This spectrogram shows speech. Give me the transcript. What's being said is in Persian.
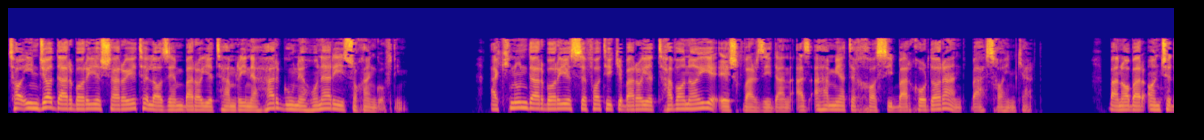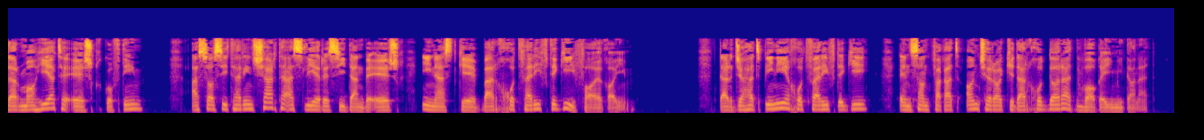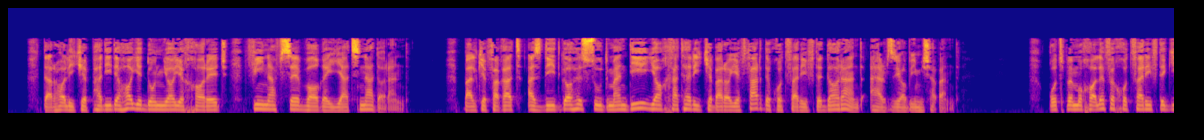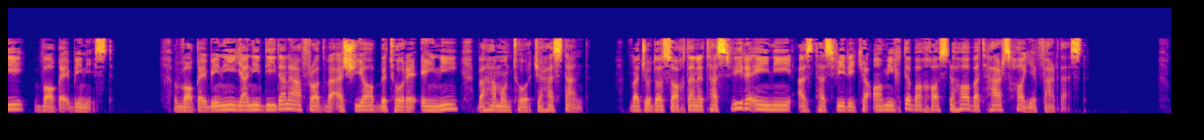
تا اینجا درباره شرایط لازم برای تمرین هر گونه هنری سخن گفتیم. اکنون درباره صفاتی که برای توانایی عشق ورزیدن از اهمیت خاصی برخوردارند بحث خواهیم کرد. بنابر آنچه در ماهیت عشق گفتیم، اساسی ترین شرط اصلی رسیدن به عشق این است که بر خودفریفتگی فائقاییم. در جهت بینی خودفریفتگی انسان فقط آنچه را که در خود دارد واقعی می‌داند. در حالی که پدیده های دنیای خارج فی نفس واقعیت ندارند بلکه فقط از دیدگاه سودمندی یا خطری که برای فرد خودفریفته دارند ارزیابی می شوند. قطب مخالف خودفریفتگی واقع بینی است. واقع بینی یعنی دیدن افراد و اشیا به طور عینی و همانطور که هستند و جدا ساختن تصویر عینی از تصویری که آمیخته با خواسته ها و ترس های فرد است.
